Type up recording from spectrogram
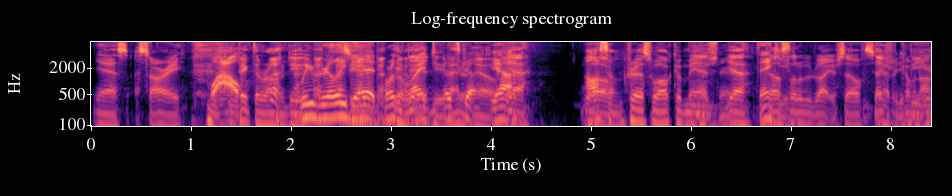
yes, sorry. Wow. Picked the wrong dude. We really did. or the We right did. dude. Let's I don't go. know. Yeah. Yeah. Well, Awesome. Chris, welcome, man. Listener. Yeah. Thank Tell us you. a little bit about yourself. So Thanks for to coming be on.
